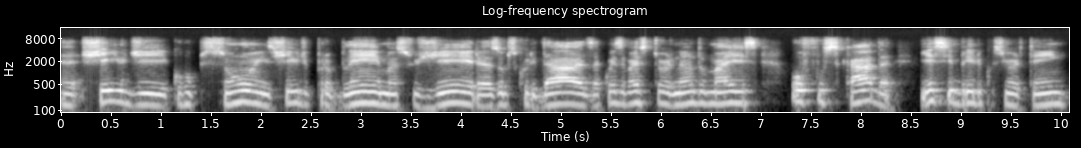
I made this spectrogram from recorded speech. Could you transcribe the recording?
é, cheio de corrupções, cheio de problemas, sujeiras, obscuridades, a coisa vai se tornando mais ofuscada. E esse brilho que o senhor tem,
